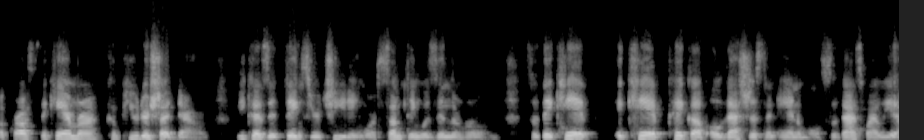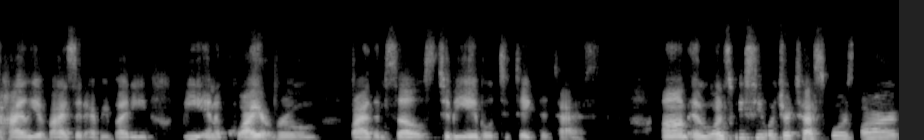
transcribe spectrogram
across the camera, computer shut down because it thinks you're cheating or something was in the room. So they can't it can't pick up, oh, that's just an animal. So that's why we highly advise that everybody be in a quiet room by themselves to be able to take the test. Um, and once we see what your test scores are,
